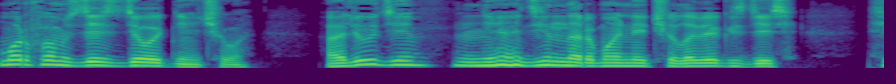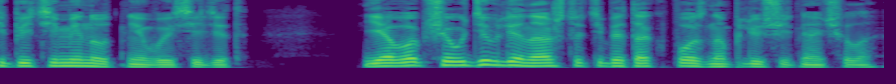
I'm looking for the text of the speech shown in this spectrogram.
морфам здесь сделать нечего. А люди, ни один нормальный человек здесь и пяти минут не высидит. Я вообще удивлена, что тебя так поздно плющить начала.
